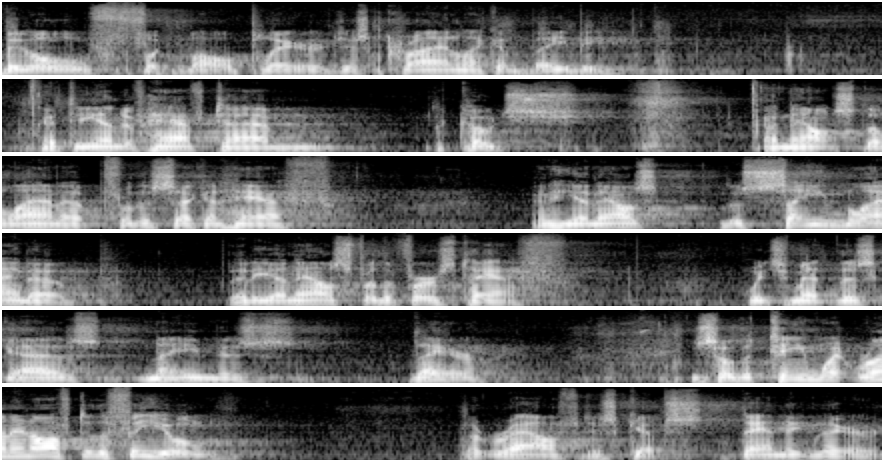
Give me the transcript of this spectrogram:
Big old football player, just crying like a baby. At the end of halftime, the coach announced the lineup for the second half. And he announced the same lineup that he announced for the first half, which meant this guy's name is there. And so the team went running off to the field. But Ralph just kept standing there.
